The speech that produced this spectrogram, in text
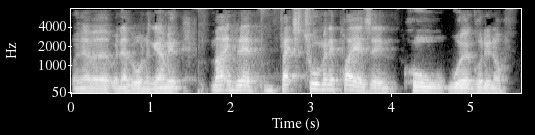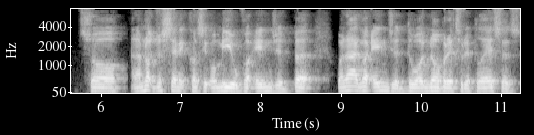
we never we never won again. I mean, Martin Gray fetched too many players in who weren't good enough. So, and I'm not just saying it because it was me who got injured, but when I got injured, there were nobody to replace us.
